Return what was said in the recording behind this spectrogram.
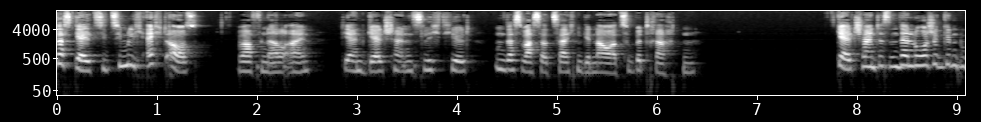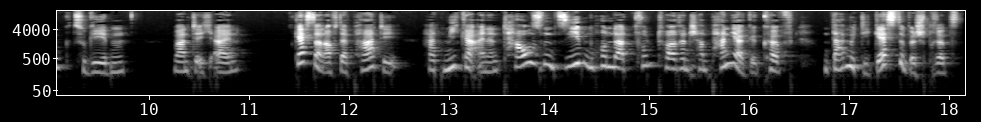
Das Geld sieht ziemlich echt aus, warf Nell ein, die einen Geldschein ins Licht hielt, um das Wasserzeichen genauer zu betrachten. Geld scheint es in der Loge genug zu geben, wandte ich ein. Gestern auf der Party hat Mika einen 1700 Pfund teuren Champagner geköpft und damit die Gäste bespritzt.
